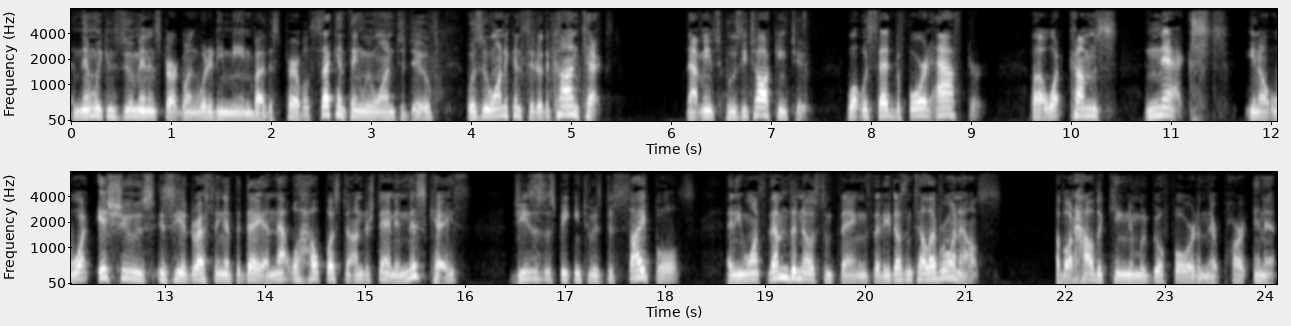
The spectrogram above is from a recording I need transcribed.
And then we can zoom in and start going, what did he mean by this parable? Second thing we wanted to do was we want to consider the context. That means who's he talking to? What was said before and after? Uh, what comes next? You know, what issues is he addressing at the day? And that will help us to understand. In this case, Jesus is speaking to his disciples, and he wants them to know some things that he doesn't tell everyone else about how the kingdom would go forward and their part in it.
